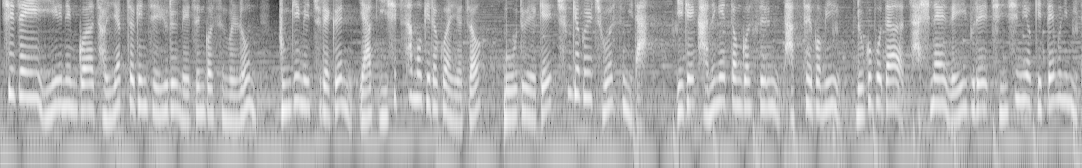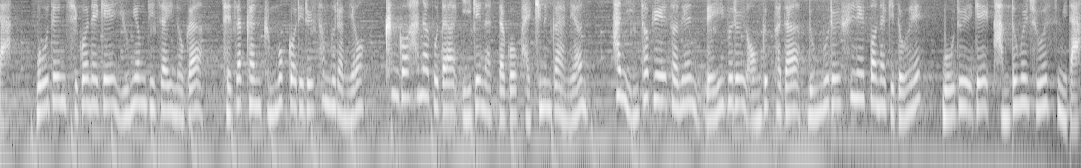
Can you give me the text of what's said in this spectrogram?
CJ ENM과 전략적인 제휴를 맺은 것은 물론 분기 매출액은 약 23억이라고 알려져 모두에게 충격을 주었습니다. 이게 가능했던 것은 박재범이 누구보다 자신의 레이블의 진심이었기 때문입니다. 모든 직원에게 유명 디자이너가 제작한 금목걸이를 선물하며 큰 거 하나보다 이게 낫다고 밝히는가 하면 한 인터뷰에서는 레이블을 언급하다 눈물을 흘릴 뻔하기도 해 모두에게 감동을 주었습니다.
